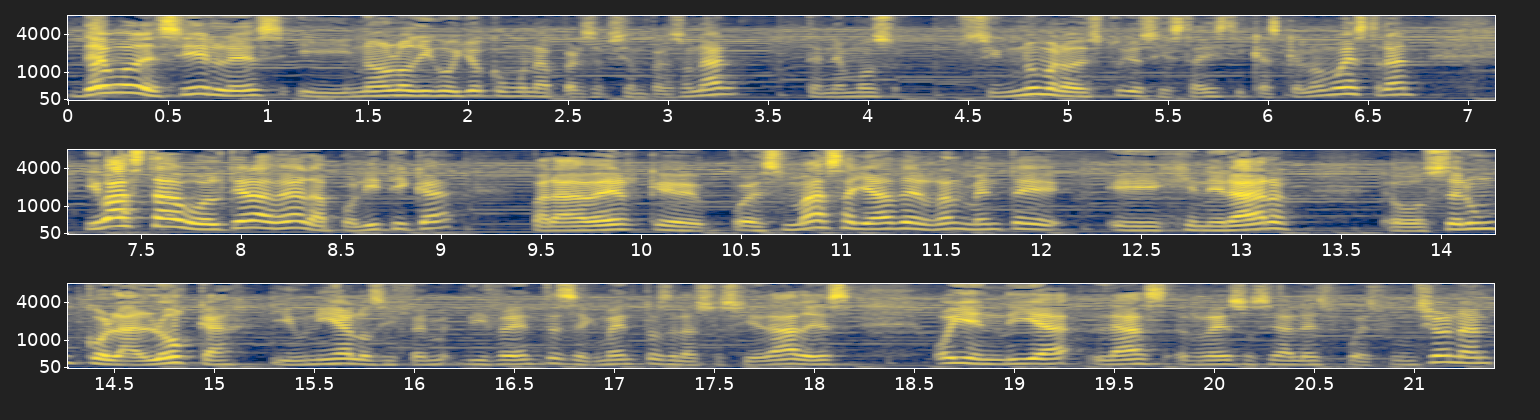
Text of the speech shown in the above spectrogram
Debo decirles, y no lo digo yo como una percepción personal, tenemos sin número de estudios y estadísticas que lo muestran, y basta voltear a ver a la política para ver que, pues más allá de realmente eh, generar o ser un cola loca y unir a los diferentes segmentos de las sociedades, hoy en día las redes sociales pues funcionan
